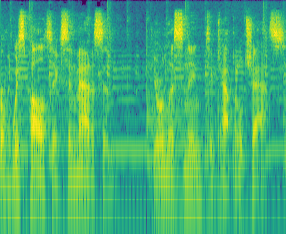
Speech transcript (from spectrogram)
From WisPolitics in Madison, you're listening to Capitol Chats.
